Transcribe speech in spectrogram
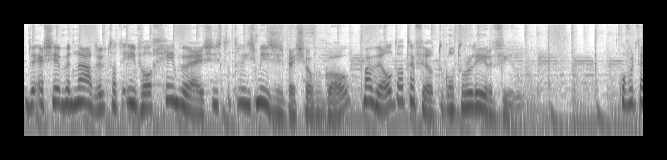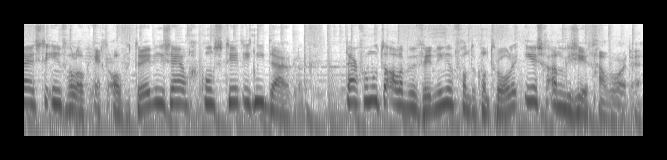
De RCM benadrukt dat de inval geen bewijs is dat er iets mis is bij Chocogo, maar wel dat er veel te controleren viel. Of er tijdens de inval ook echt overtredingen zijn geconstateerd is niet duidelijk. Daarvoor moeten alle bevindingen van de controle eerst geanalyseerd gaan worden.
